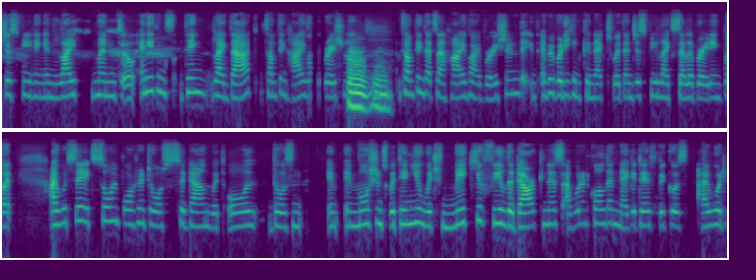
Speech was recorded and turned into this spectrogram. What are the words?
just feeling enlightenment or anything thing like that something high vibrational Mm, mm. something that's a high vibration that everybody can connect with and just feel like celebrating but i would say it's so important to also sit down with all those emotions within you which make you feel the darkness. I wouldn't call them negative because i would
